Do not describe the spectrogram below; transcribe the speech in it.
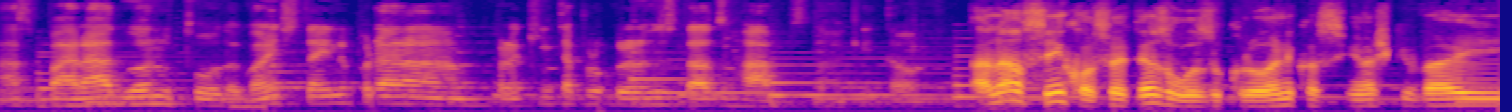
as paradas o ano todo. Agora a gente está indo para quem está procurando resultados rápidos, né? Quem tá... Ah, não, sim, com certeza. O uso crônico, assim, acho que vai,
